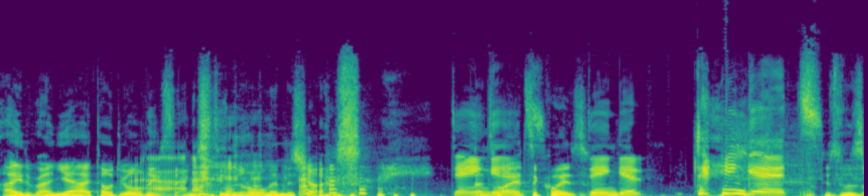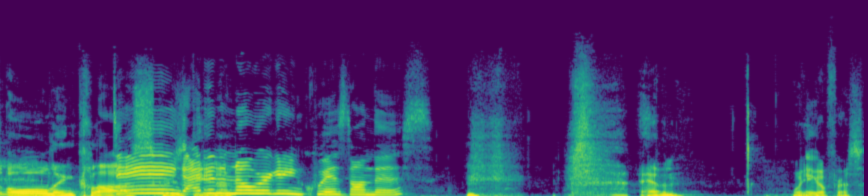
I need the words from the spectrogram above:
I and yeah, I told you all these things. These are all in the shows. Dang it. That's it. why it's a quiz. Dang it. Dang it. This was all in class. Dang, I didn't know we were getting quizzed on this. Heaven, what you It- got for us?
